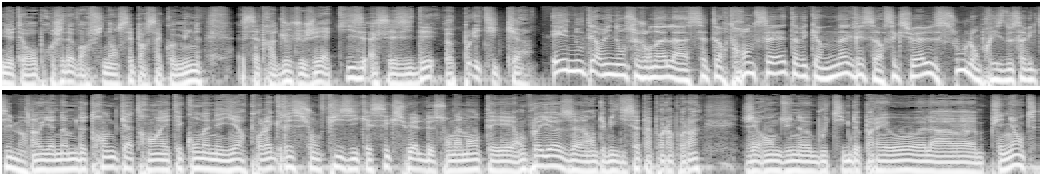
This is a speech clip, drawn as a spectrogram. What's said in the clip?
Il lui était reproché d'avoir financé par sa commune. Cette radio jugée acquise à ses idées politiques. Et nous terminons ce journal à 7h37 avec un agresseur sexuel sous l'emprise de sa victime. Oui, un homme de 34 ans a été condamné hier pour l'agression physique et sexuelle de son amante et employeuse en 2017 à Pora Pora. Gérante d'une boutique de Pareo, la plaignante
